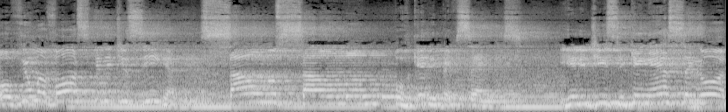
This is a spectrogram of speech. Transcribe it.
ouviu uma voz que lhe dizia: Saulo, Saulo, por que me persegues? E ele disse: Quem é, Senhor?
